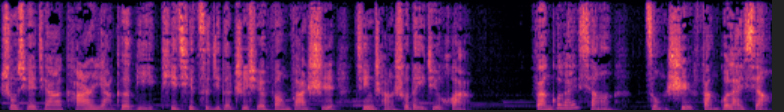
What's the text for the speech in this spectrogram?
数学家卡尔·雅各比提起自己的治学方法时，经常说的一句话：“反过来想，总是反过来想。”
